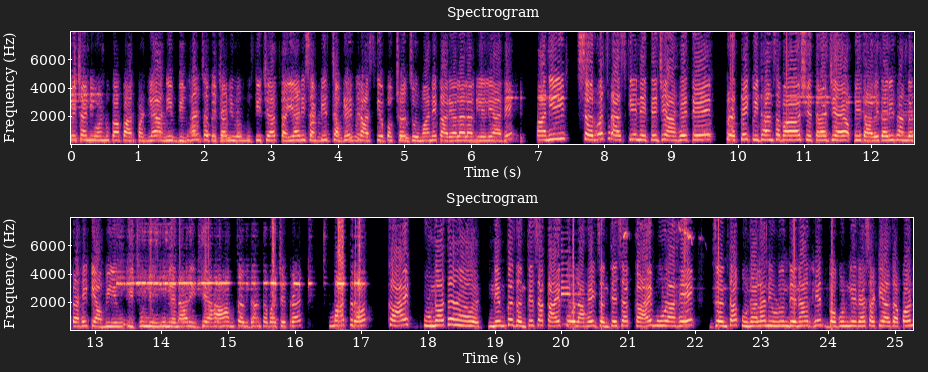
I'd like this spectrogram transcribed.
विधानसभेच्या निवडणुका पार पडल्या आणि विधानसभेच्या निवडणुकीच्या तयारीसाठी सगळेच राजकीय पक्ष जोमाने कार्याला लागलेले आहे. आणि सर्वच राजकीय नेते जे आहे ते प्रत्येक विधानसभा क्षेत्रात जे आहे आपली दावेदारी सांगत आहे की आम्ही इथून निवडून येणार इथे हा आमचा विधानसभा क्षेत्र आहे. मात्र काय कुणाचा नेमकं जनतेचा काय कोल आहे जनतेचा काय मूळ आहे जनता कुणाला निवडून देणार हेच बघून घेण्यासाठी आज आपण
